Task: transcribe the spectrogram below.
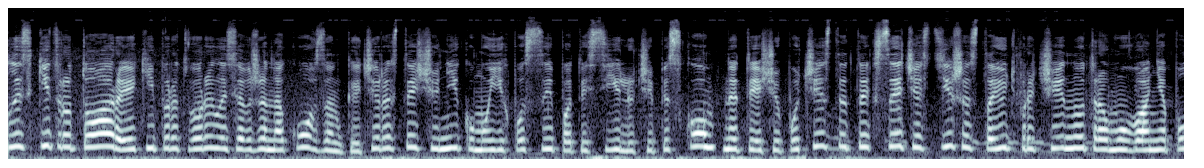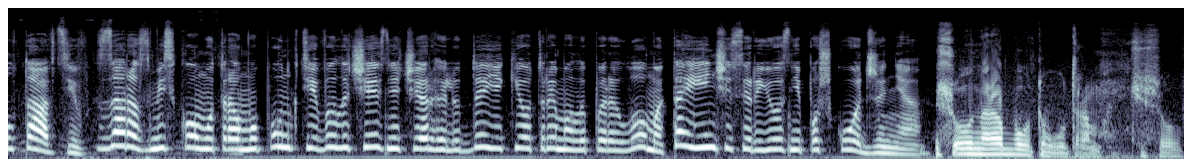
Слизькі тротуари, які перетворилися вже на ковзанки, через те, що нікому їх посипати сіллю чи піском, не те, що почистити, все частіше стають причиною травмування полтавців. Зараз в міському травмопункті величезні черги людей, які отримали переломи та інші серйозні пошкодження. Шел на работу утром, часов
